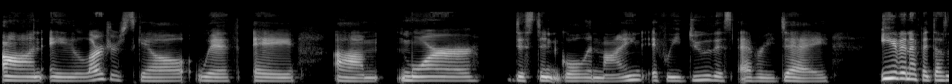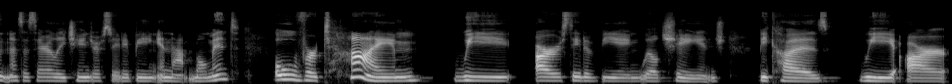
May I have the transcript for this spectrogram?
on a larger scale, with a um, more distant goal in mind, if we do this every day, even if it doesn't necessarily change our state of being in that moment, over time, we our state of being will change because we are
